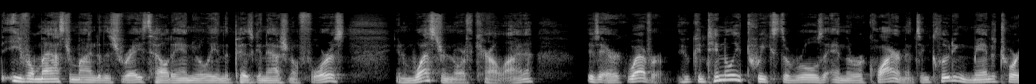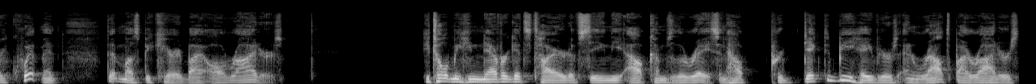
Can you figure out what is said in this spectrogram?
The evil mastermind of this race held annually in the Pisgah National Forest in Western North Carolina is Eric Wever, who continually tweaks the rules and the requirements, including mandatory equipment that must be carried by all riders. He told me he never gets tired of seeing the outcomes of the race and how predicted behaviors and routes by riders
